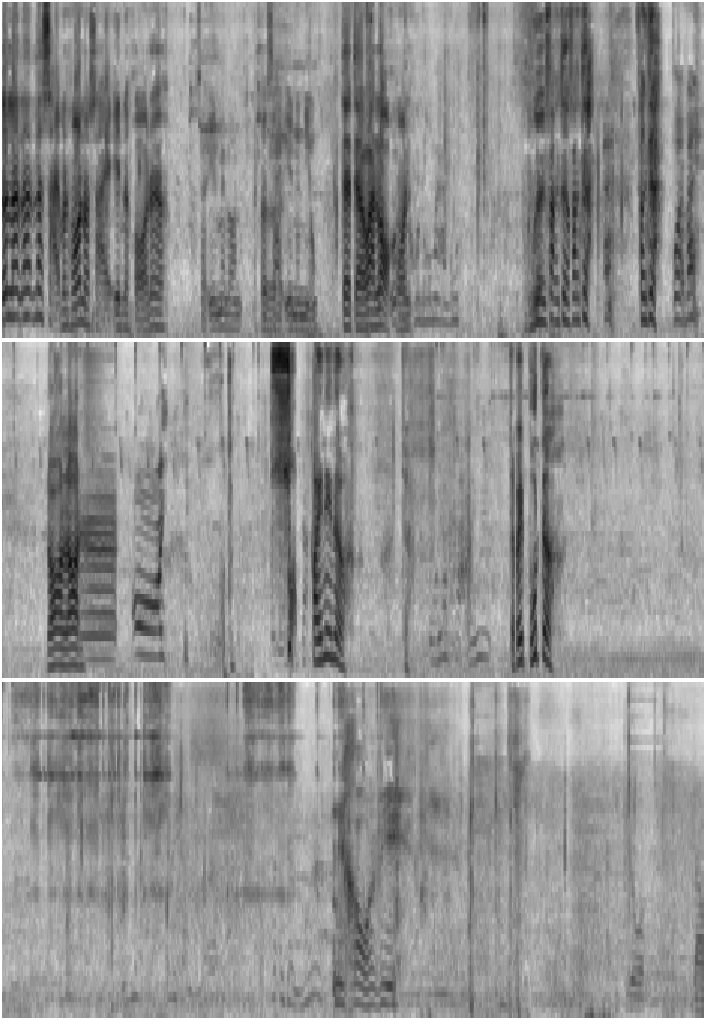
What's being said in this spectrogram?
แล้วแล้วแล้วแล้วสายมันฮ้อนเหรอสายเอ็นขอหน่อยเหรอสายเอ็นไม่ร้อนเออ สายเอ็นน่ะเหนียวแต่แต่ว่าหลอกฮ้อนโยมีคนโทรมากูเฮ้ยฟังเถอะฟังเถอะฟังเถอะปล่อยไปร้อนร้อนโอ้ยสบไปนี่เนอะ จะไปปุ๊ดเนอะไม่เข้าสักทีกิโลเดา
